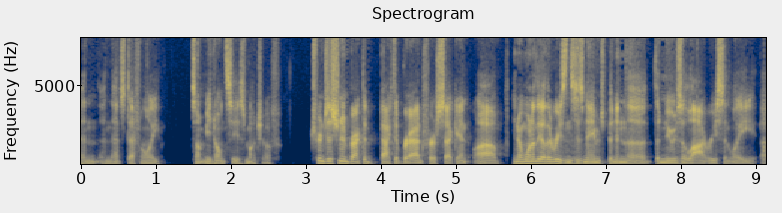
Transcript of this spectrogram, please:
and and that's definitely something you don't see as much of transitioning back to back to Brad for a second. Uh, you know, one of the other reasons his name's been in the the news a lot recently. Uh,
